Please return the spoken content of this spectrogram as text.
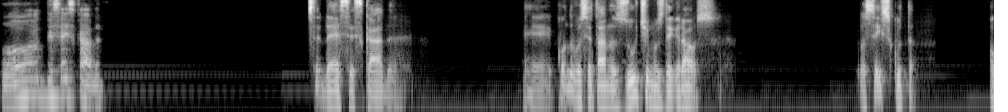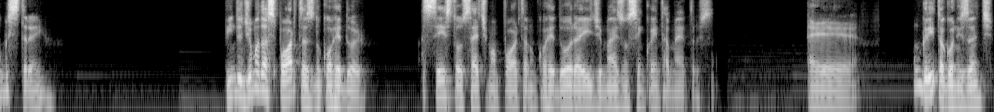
Vou descer a escada. Você desce a escada. É, quando você está nos últimos degraus, você escuta algo estranho. Vindo de uma das portas no corredor. A sexta ou sétima porta num corredor aí de mais uns 50 metros. É um grito agonizante.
